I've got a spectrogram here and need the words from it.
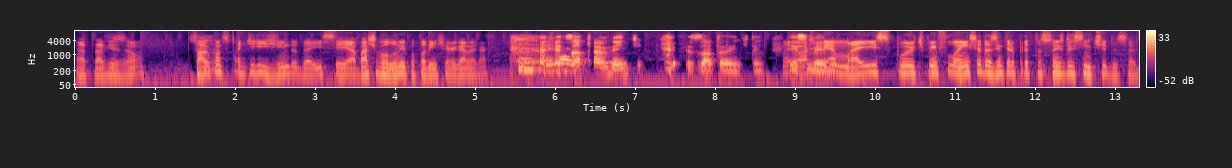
é, para visão. Sabe uhum. quando você tá dirigindo, daí você abaixa o volume para poder enxergar melhor? Exatamente. Exatamente. Tem, tem esse meme. Que é mais por tipo influência das interpretações dos sentidos, sabe?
